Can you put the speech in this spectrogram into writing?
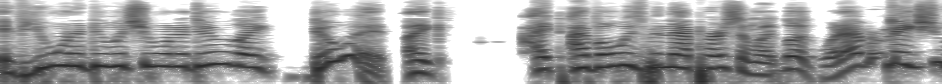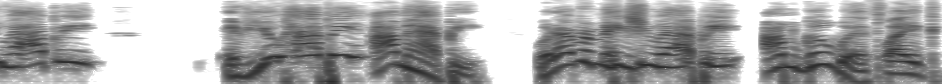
if you want to do what you want to do, like do it. Like I, I've always been that person. Like, look, whatever makes you happy, if you happy, I'm happy whatever makes you happy, I'm good with. Like,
